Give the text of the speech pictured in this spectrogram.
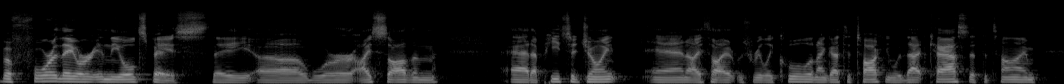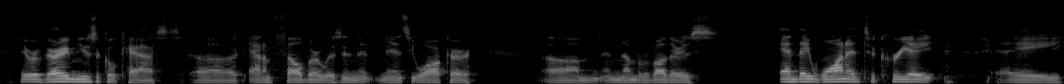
before they were in the old space. They uh, were, I saw them at a pizza joint and I thought it was really cool. And I got to talking with that cast at the time. They were a very musical cast. Uh, Adam Felber was in it, Nancy Walker, um, and a number of others. And they wanted to create a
